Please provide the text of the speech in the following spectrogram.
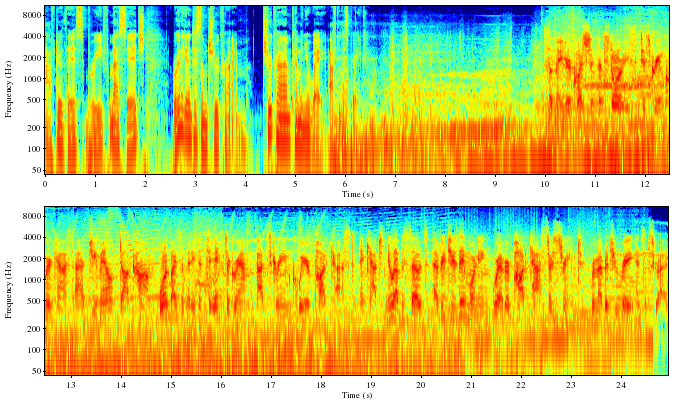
after this brief message, we're to get into some true crime. True crime coming your way after this break. Submit your questions and stories to screamqueercast at gmail.com or by submitting them to Instagram at screamqueerpodcast and catch new episodes every Tuesday morning wherever podcasts are streamed. Remember to rate and subscribe.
